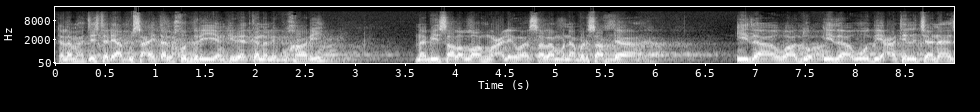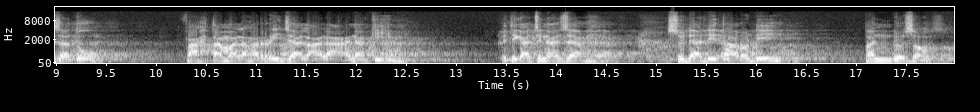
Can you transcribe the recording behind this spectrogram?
dalam hadis dari Abu Sa'id Al-Khudri yang diriwayatkan oleh Bukhari Nabi sallallahu alaihi wasallam pernah bersabda idza wadu idza wudi'atil janazatu fahtamalaha ar-rijal ala anakihim ketika jenazah sudah ditaruh di bandoso.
